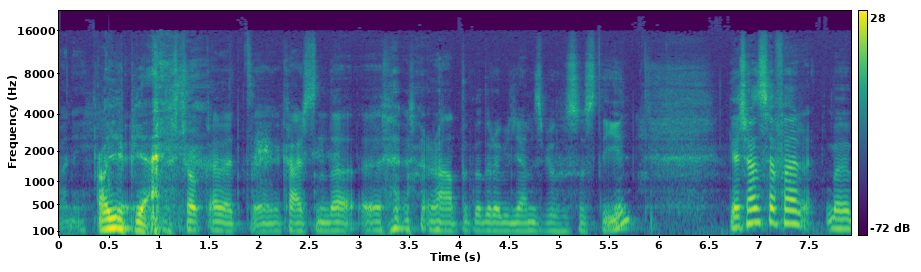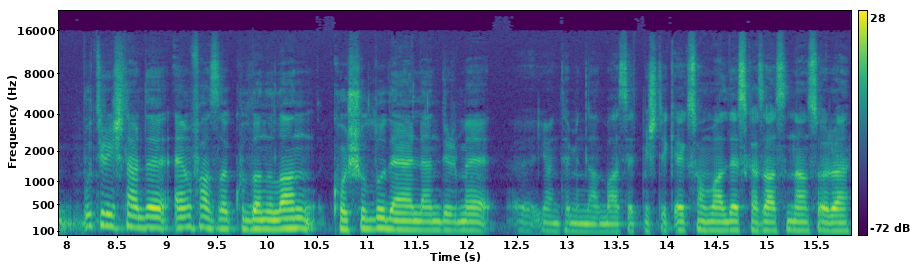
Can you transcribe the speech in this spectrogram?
hani Ayıp e, yani. Çok evet e, karşısında e, rahatlıkla durabileceğimiz bir husus değil. Geçen sefer e, bu tür işlerde en fazla kullanılan koşullu değerlendirme e, yönteminden bahsetmiştik. Exxon Valdez kazasından sonra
